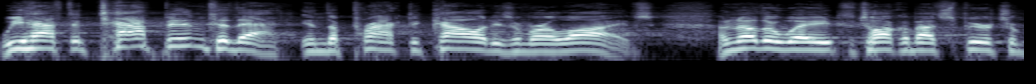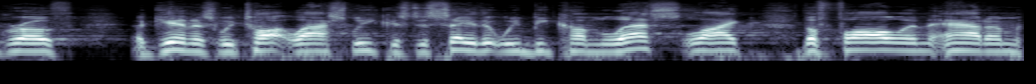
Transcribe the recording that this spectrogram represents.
We have to tap into that in the practicalities of our lives. Another way to talk about spiritual growth, again, as we taught last week, is to say that we become less like the fallen Adam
